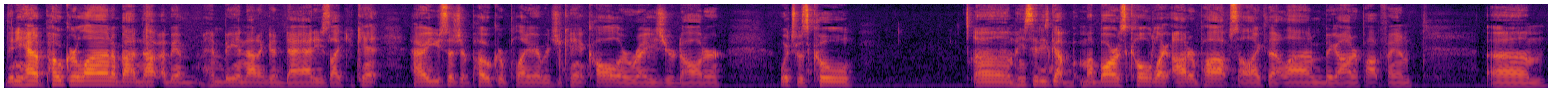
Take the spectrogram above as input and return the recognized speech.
then he had a poker line about not I mean, him being not a good dad. He's like, "You can't. How are you such a poker player, but you can't call or raise your daughter?" Which was cool. Um, he said he's got my bars cold like Otter Pops. I like that line. Big Otter Pop fan. Um,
